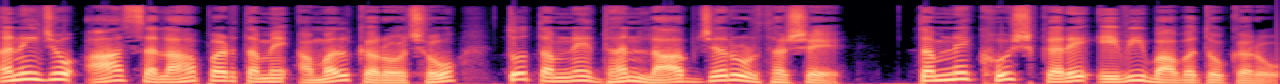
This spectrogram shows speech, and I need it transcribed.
અને જો આ સલાહ પર તમે અમલ કરો છો, તો તમને ધન લાભ જરૂર થશે. તમને ખુશ કરે એવી બાબતો કરો,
